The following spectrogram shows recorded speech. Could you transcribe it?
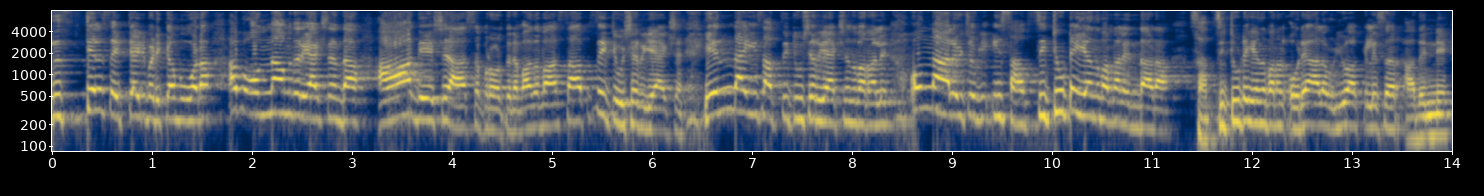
ക്രിസ്റ്റൽ സെറ്റ് ആയിട്ട് പഠിക്കാൻ പോവാടാ. അപ്പൊ ഒന്നാമത്തെ റിയാക്ഷൻ എന്താ? ആദേശ രാസപ്രവർത്തനം അഥവാ സബ്സ്റ്റിറ്റ്യൂഷൻ റിയാക്ഷൻ എന്താ ഈ സബ്സ്റ്റിറ്റ്യൂഷൻ റിയാക്ഷൻ എന്ന് പറഞ്ഞാൽ ഒന്ന് ആലോചിച്ച് നോക്കി. ഈ സബ്സ്റ്റിറ്റ്യൂട്ട് ചെയ്യാന്ന് പറഞ്ഞാൽ എന്താടാ? സബ്സ്റ്റിറ്റ്യൂട്ട് ചെയ്യാന്ന് പറഞ്ഞാൽ ഒരാളെ ഒഴിവാക്കല്ലേ സർ അതന്നെ.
